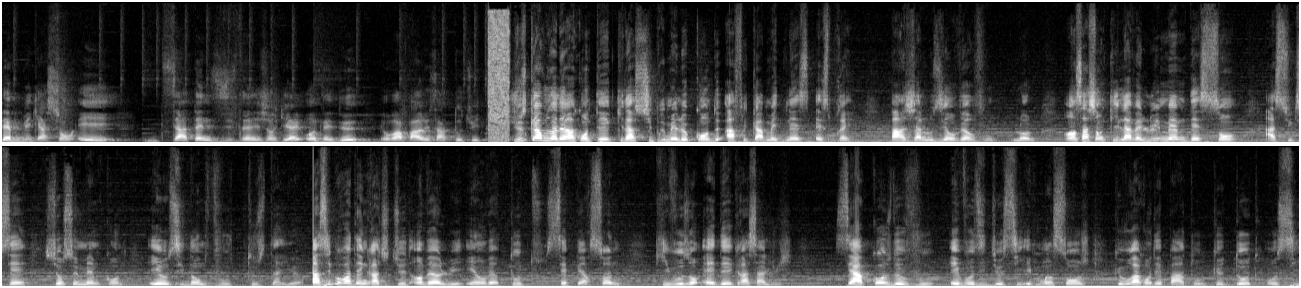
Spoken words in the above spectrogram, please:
des publications et certaines, certaines échanges qu'il y a eu entre les deux. Et on va parler de ça tout de suite. Jusqu'à vous allez raconter qu'il a supprimé le compte de Africa Madness Express par jalousie envers vous, lol. En sachant qu'il avait lui-même des sons à succès sur ce même compte et aussi d'entre vous tous d'ailleurs. Merci pour votre ingratitude envers lui et envers toutes ces personnes qui vous ont aidé grâce à lui. C'est à cause de vous et vos idioties et mensonges que vous racontez partout que d'autres aussi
